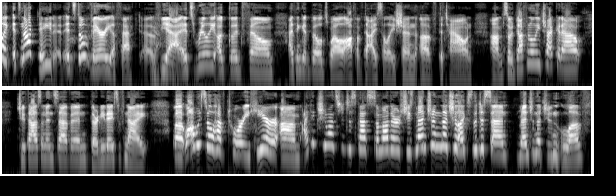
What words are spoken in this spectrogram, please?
like it's not dated. It's still very effective. Yeah. it's really a good film. I think it builds well off of the isolation of the town. Um, so definitely check it out. 2007, 30 Days of Night. But while we still have Tori here, um, I think she wants to discuss some other. She's mentioned that she likes The Descent, mentioned that she didn't love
